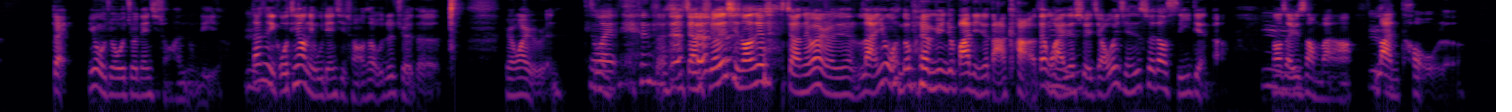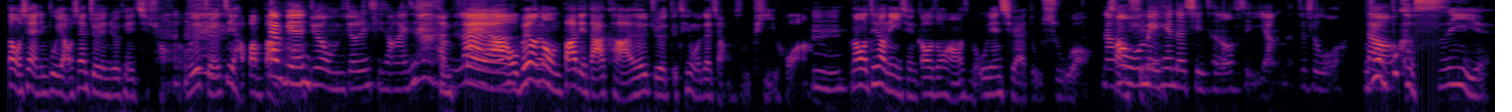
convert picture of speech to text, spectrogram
对，因为我觉得我九点起床很努力了，但是你我听到你五点起床的时候，我就觉得人外有人。对，讲九点起床就 讲人外有人有点烂，因为我很多朋友明明就八点就打卡了，但我还在睡觉。我以前是睡到十一点的，然后再去上班啊，烂透了。但我现在已经不一样，我现在九点就可以起床了，我就觉得自己好棒棒。但别人觉得我们九点起床还是很废啊！我朋友那种八点打卡，他就觉得听我在讲什么屁话。嗯，然后我听到你以前高中好像什么五点起来读书哦，然后我每天的行程都是一样的，就是我，我觉得很不可思议耶。对，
